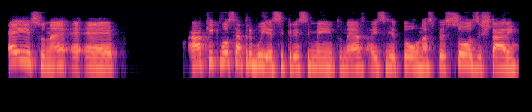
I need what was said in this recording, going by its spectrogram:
É isso, né? É, é a que, que você atribui esse crescimento, né, a esse retorno, as pessoas estarem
